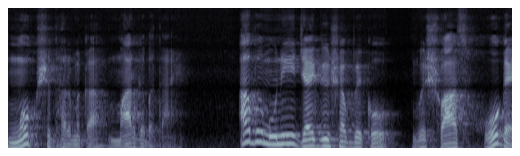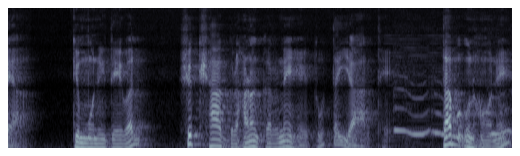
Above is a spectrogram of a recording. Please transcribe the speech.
मोक्ष धर्म का मार्ग बताएँ। अब मुनि जैगशव्य को विश्वास हो गया कि मुनि देवल शिक्षा ग्रहण करने हेतु तैयार थे। तब उन्होंने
